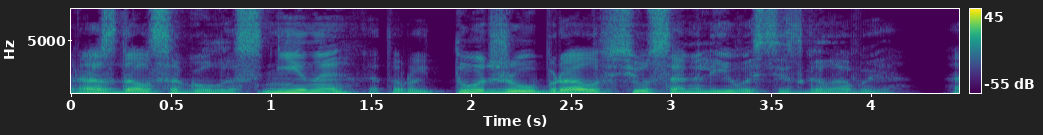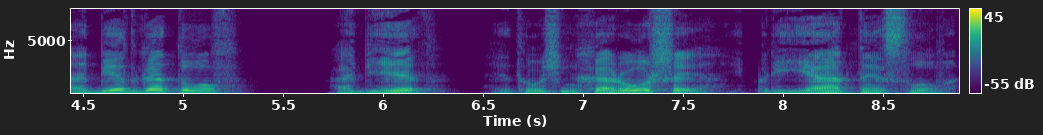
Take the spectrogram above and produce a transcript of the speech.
Раздался голос Нины, который тут же убрал всю сонливость из головы. «Обед готов». «Обед» — это очень хорошее и приятное слово.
